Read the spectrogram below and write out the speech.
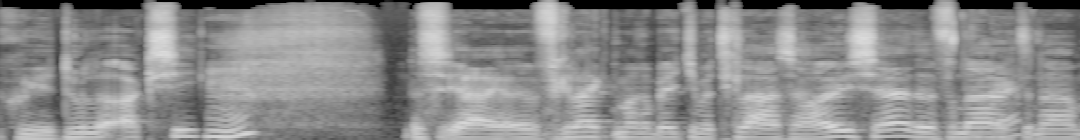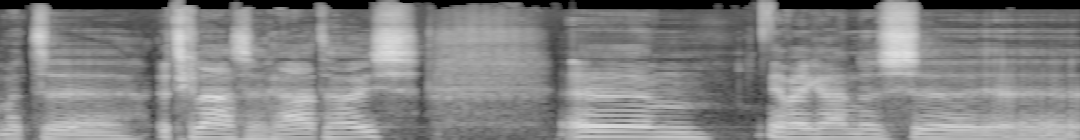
goede doelenactie. Mm -hmm. Dus ja, eh, vergelijk het maar een beetje met het glazen huis. Hè? De, vandaar okay. de naam het, uh, het glazen raadhuis. Um, ja, wij gaan dus, uh, uh,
